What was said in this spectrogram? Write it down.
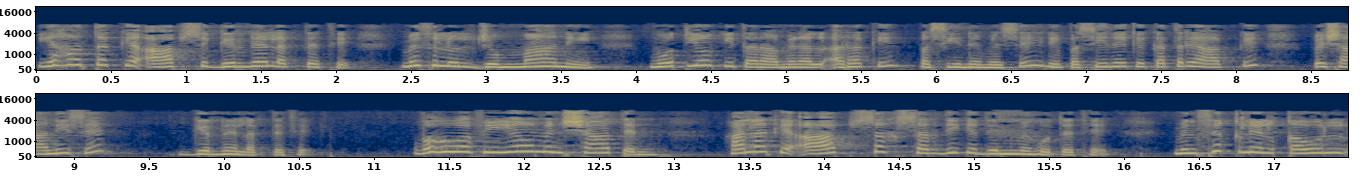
یہاں تک کہ آپ سے گرنے لگتے تھے۔ مثل الجمانی، موتیوں کی طرح من الارقی پسینے میں سے یعنی پسینے کے قطرے آپ کی پیشانی سے گرنے لگتے تھے۔ وہ فی یوم شاطن حالانکہ آپ سخت سردی کے دن میں ہوتے تھے۔ من ثقل القول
